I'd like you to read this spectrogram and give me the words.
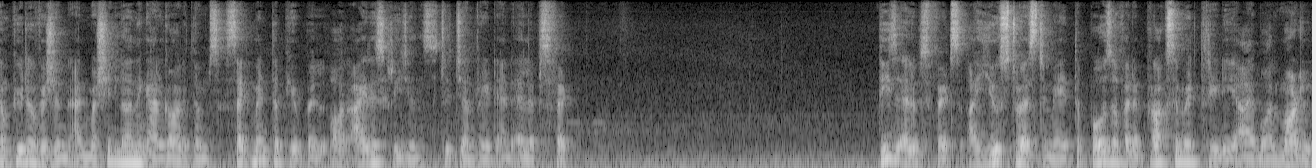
Computer vision and machine learning algorithms segment the pupil or iris regions to generate an ellipse fit. These ellipse fits are used to estimate the pose of an approximate 3D eyeball model.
